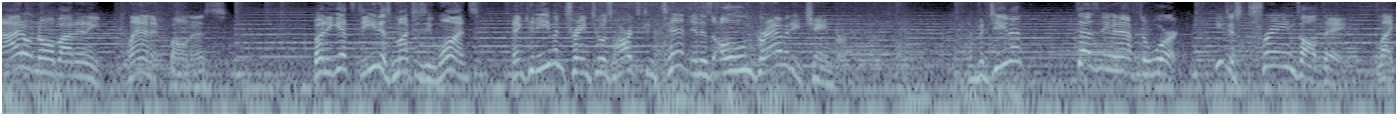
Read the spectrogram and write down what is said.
I don't know about any planet bonus, but he gets to eat as much as he wants and can even train to his heart's content in his own gravity chamber. And Vegeta doesn't even have to work. He just trains all day. Like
